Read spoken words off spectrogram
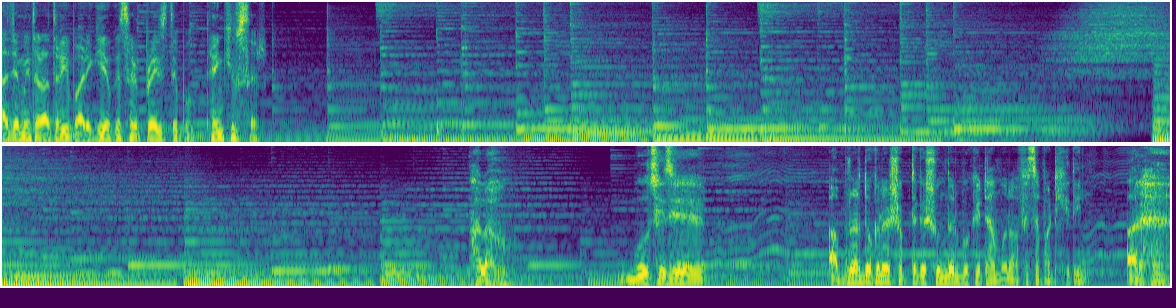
আজ আমি তাড়াতাড়ি বাড়ি গিয়ে ওকে সারপ্রাইজ দেবো। Thank you sir hello. বলছি যে, আপনার দোকানের সব থেকে সুন্দর বুকেটা আমার অফিসে পাঠিয়ে দিন। আর হ্যাঁ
